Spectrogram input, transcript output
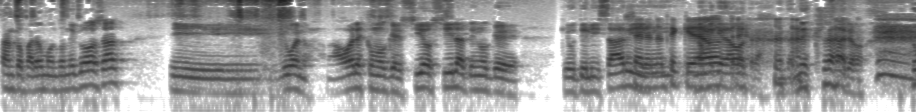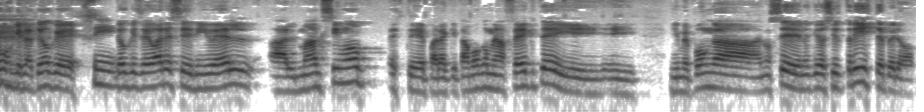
tanto para un montón de cosas. Y, bueno, ahora es como que sí o sí la tengo que, utilizar y no, te queda me queda otra. ¿entendés? claro, como que la tengo que, tengo que llevar ese nivel al máximo este, para que tampoco me afecte y, y me ponga, no sé, no quiero decir triste, pero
